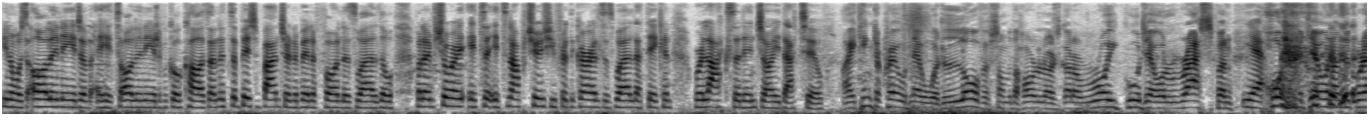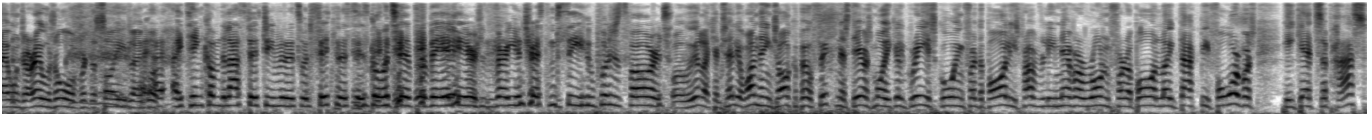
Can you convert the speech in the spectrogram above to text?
you know, it's all in aid of it's all in aid of a good cause, and it's a bit of banter and a bit of fun as well, though. But I'm sure it's a, it's an opportunity for the girls as well that they can relax and enjoy that too. I think the crowd now would love if some of the hurlers got a right good old rasping, yeah. putting it down on the ground or out over the sideline. I, I, think come the last 15 minutes when fitness is going to prevail here, it'll be very interesting to see who pushes forward. Well, Will, I can tell you one thing. Talk about fitness. There's Michael Grace going for the ball. He's probably never run for a ball like that before, but he gets a pass.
